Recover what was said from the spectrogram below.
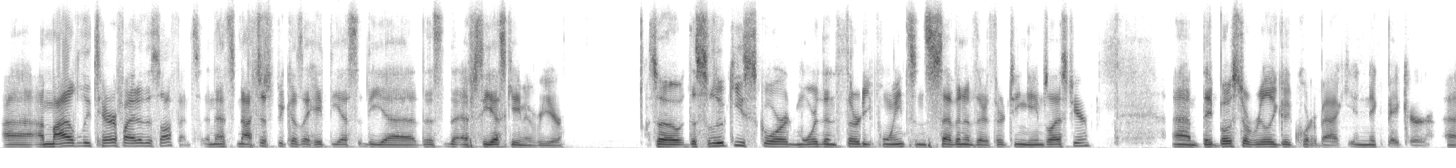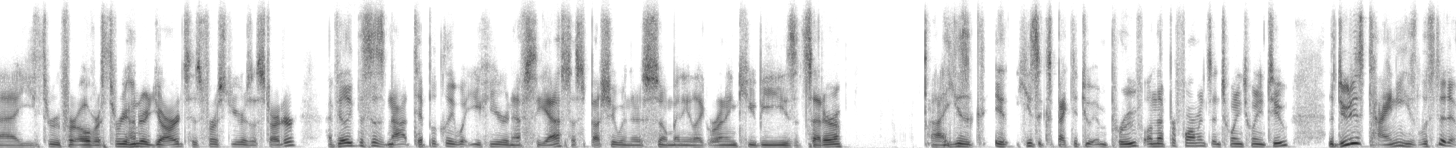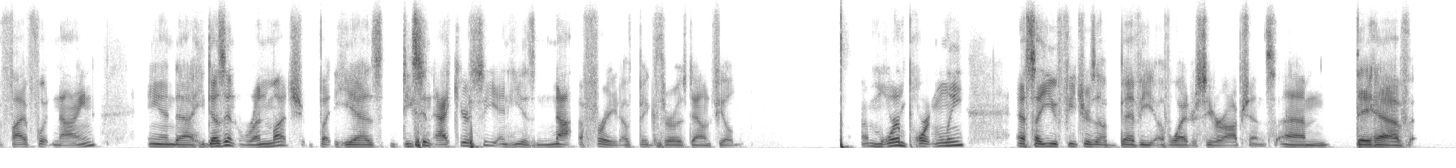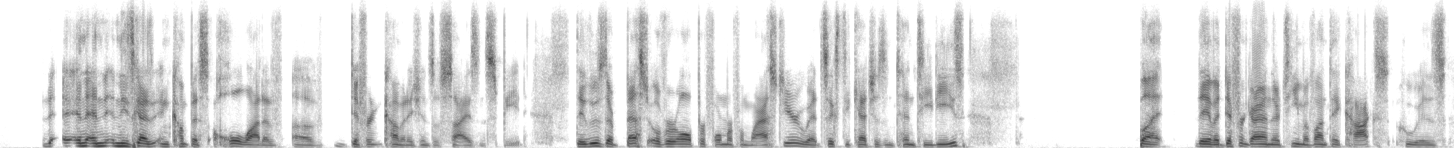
I'm mildly terrified of this offense, and that's not just because I hate the S, the uh, this, the FCS game every year. So the Salukis scored more than 30 points in seven of their 13 games last year. Um, they boast a really good quarterback in Nic Baker. Uh, he threw for over 300 yards his first year as a starter. I feel like this is not typically what you hear in FCS, especially when there's so many like running QBs, etc. Uh, he's he's expected to improve on that performance in 2022. The dude is tiny. He's listed at five foot nine, and uh, he doesn't run much, but he has decent accuracy, and he is not afraid of big throws downfield. Uh, more importantly, SIU features a bevy of wide receiver options. Um, they have and, and, and these guys encompass a whole lot of, of different combinations of size and speed. They lose their best overall performer from last year, who had 60 catches and 10 TDs. But they have a different guy on their team, Avante Cox, who is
